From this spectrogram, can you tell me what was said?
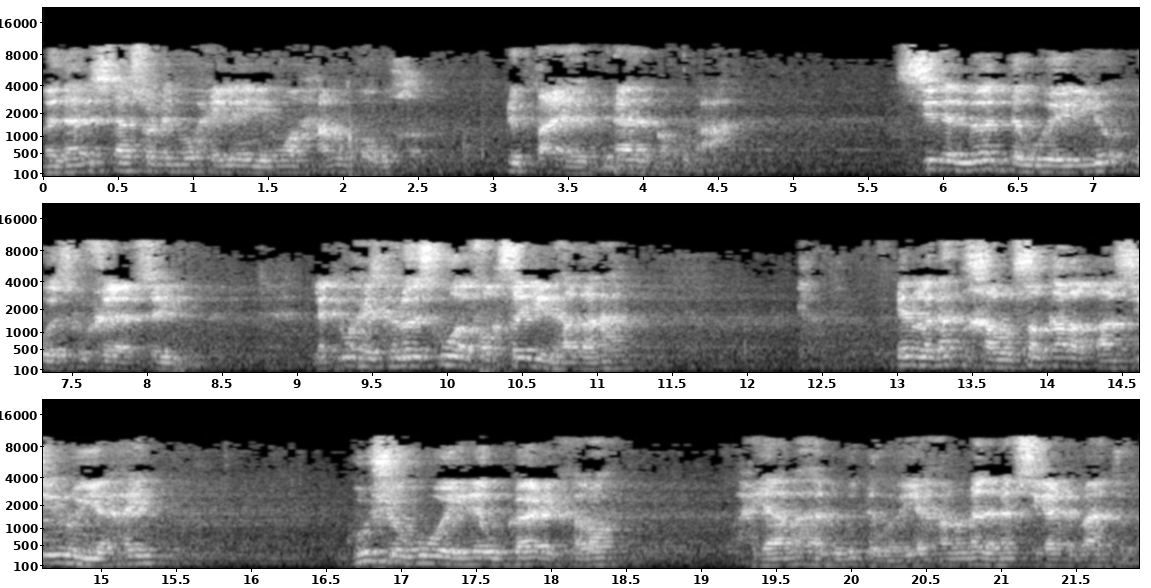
madaaristaasoo dhan waxay leeyihiin waa xanuunka ugu dhibta ee bini aadamka ku dhaca. Sida loo daweeyo waa isku khilaafsan yihiin laakiin waxay kaloo isku waafaqsan yihiin haddana in laga takhalluso qalaqaasi inuu yahay guusha ugu weyne uu gaari karo waxyaabaha lagu daweeyo xanuunada nafsiga dhammaantood.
